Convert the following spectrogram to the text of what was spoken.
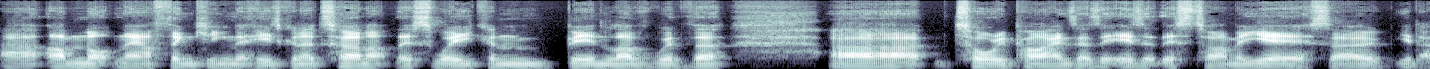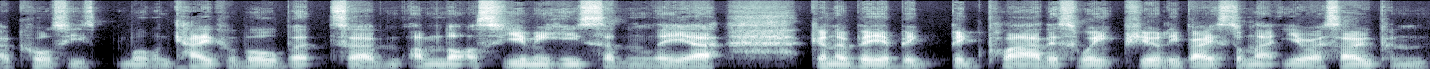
Uh, I'm not now thinking that he's going to turn up this week and be in love with the uh, Torrey Pines as it is at this time of year. So, you know, of course, he's more than capable, but um, I'm not assuming he's suddenly uh, going to be a big, big player this week purely based on that US Open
